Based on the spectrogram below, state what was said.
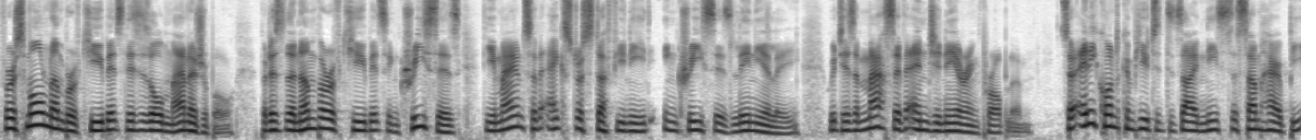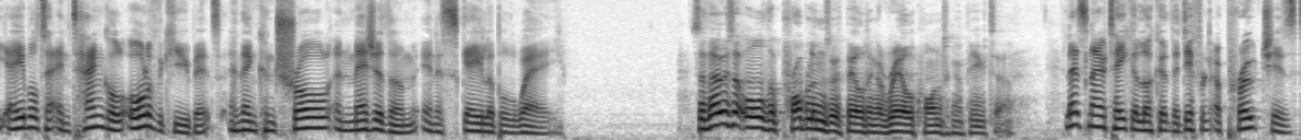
For a small number of qubits, this is all manageable, but as the number of qubits increases, the amounts of extra stuff you need increases linearly, which is a massive engineering problem. So any quantum computer design needs to somehow be able to entangle all of the qubits and then control and measure them in a scalable way. So those are all the problems with building a real quantum computer. Let's now take a look at the different approaches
